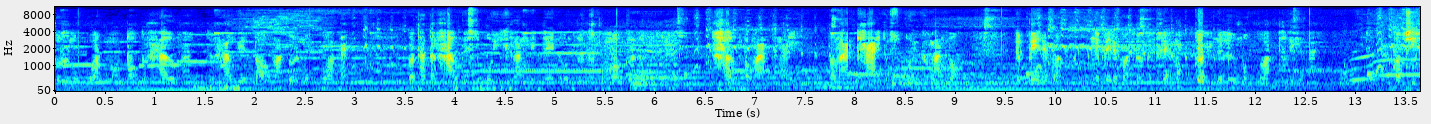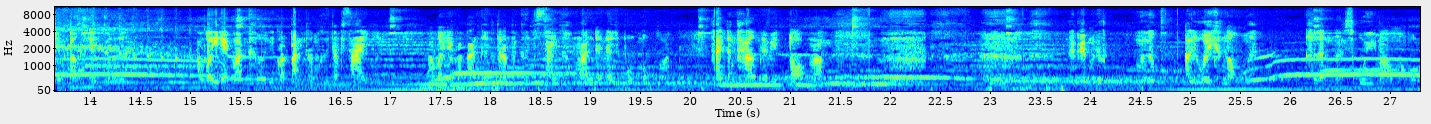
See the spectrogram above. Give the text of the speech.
ទល់មុខគាត់មកដកទៅហៅមកទៅហៅវាដកមកទល់មុខគាត់ណា គាត់ថាទៅហៅវាស្អុយខ្លាំងមែនទេអូនឬខ្មោចក៏លោកហៅប្រហែលថ្ងៃប្រហែលខែស្អុយខ្លាំងមកនៅពេលដែលគាត់នៅពេលដែលគាត់ទៅធ្លាក់មកគ្រប់ទៅលើមុខគាត់ធ្លាក់ណាគាត់ព្យាយាមបើកភ្នែកមើលអ្វីដែលគាត់ឃើញគាត់បានត្រឹមឃើញតែផ្សែងអ្វីដែលគាត់បានឃើញត្រឹមតែឃើញផ្សែងខ្មាំងដែលនៅចំពោះមុខគាត់ហើយដង្ហើមដែលវាតបមកវាមនុស្សមនុស្សអលួយក្នុងក្លិនស្អុយមកមកបង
